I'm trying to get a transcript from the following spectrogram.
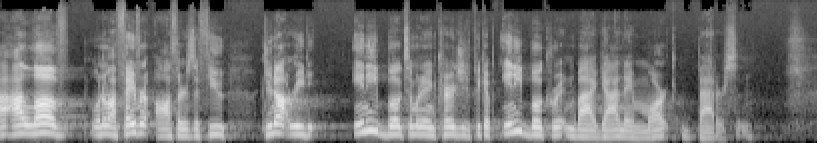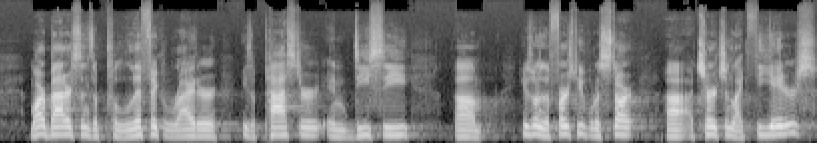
I, love one of my favorite authors. If you do not read any books, I'm going to encourage you to pick up any book written by a guy named Mark Batterson. Mark Batterson's a prolific writer, he's a pastor in DC. Um, he was one of the first people to start uh, a church in like theaters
